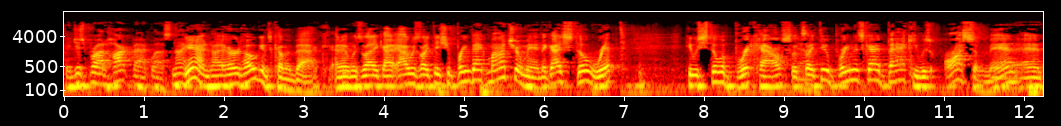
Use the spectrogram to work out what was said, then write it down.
They just brought Hart back last night. Yeah, and I heard Hogan's coming back, and it was like I, I was like, they should bring back Macho Man. The guy's still ripped. He was still a brick house. It's Yeah. like, dude, bring this guy back. He was awesome, man. Yeah. And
